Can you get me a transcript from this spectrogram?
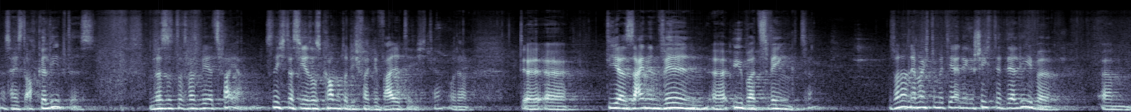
das heißt auch geliebt ist. Und das ist das, was wir jetzt feiern. Es ist nicht, dass Jesus kommt und dich vergewaltigt ja, oder äh, dir seinen Willen äh, überzwingt, ja, sondern er möchte mit dir eine Geschichte der Liebe, ähm,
